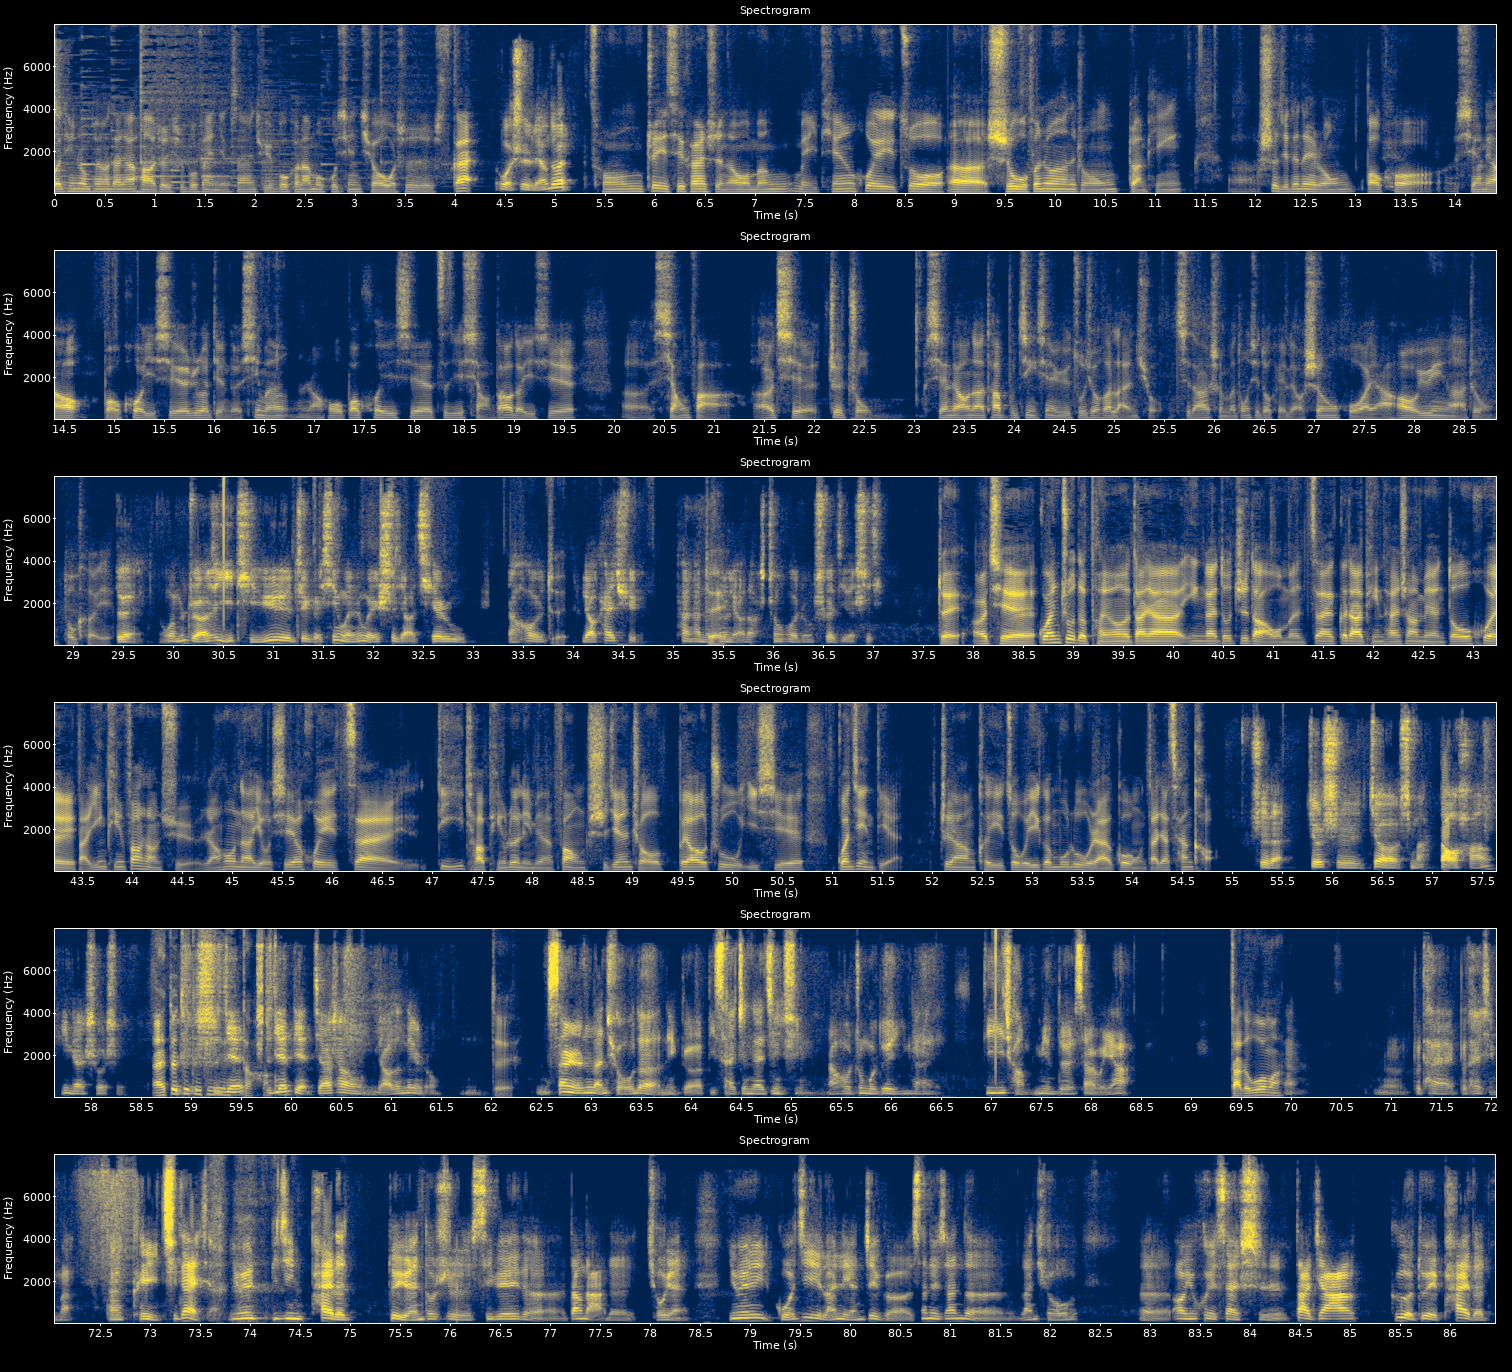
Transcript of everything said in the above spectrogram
位听众朋友，大家好，这里是部分眼镜三人体育播客栏目《弧线球》，我是 Sky，我是梁端。从这一期开始呢，我们每天会做呃十五分钟的那种短评，呃，涉及的内容包括闲聊，包括一些热点的新闻，然后包括一些自己想到的一些呃想法，而且这种。闲聊呢，它不仅限于足球和篮球，其他什么东西都可以聊，生活呀、奥运啊这种都可以。对我们主要是以体育这个新闻为视角切入，然后对聊开去，看看能不能聊到生活中涉及的事情。对，而且关注的朋友大家应该都知道，我们在各大平台上面都会把音频放上去，然后呢，有些会在第一条评论里面放时间轴，标注一些关键点。这样可以作为一个目录然后供大家参考。是的，就是叫什么导航，应该说是。哎，对对对对，时间时间点加上聊的内容。嗯，对。三人篮球的那个比赛正在进行，然后中国队应该第一场面对塞尔维亚，打得过吗？嗯嗯，不太不太行吧，但可以期待一下，因为毕竟派的。队员都是 CBA 的当打的球员，因为国际篮联这个三对三的篮球，呃，奥运会赛事，大家各队派的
